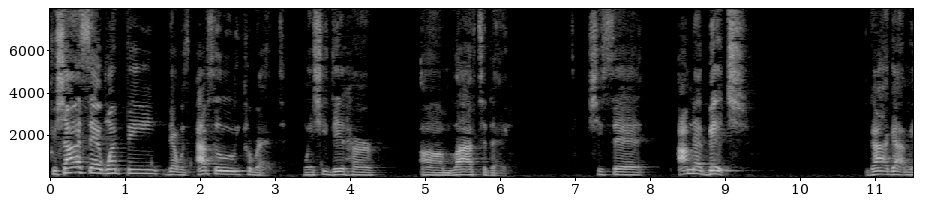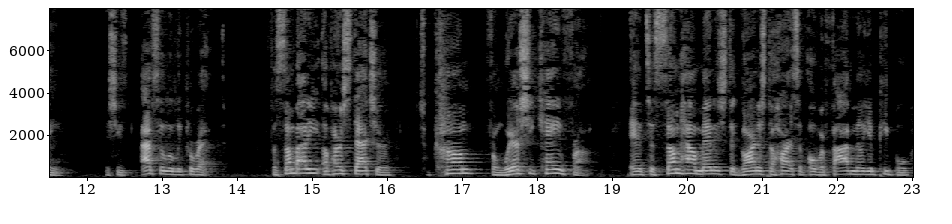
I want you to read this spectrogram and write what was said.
Chrisean said one thing that was absolutely correct when she did her um, live today. She said, I'm that bitch. God got me. And she's absolutely correct. For somebody of her stature to come from where she came from and to somehow manage to garnish the hearts of over 5 million people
